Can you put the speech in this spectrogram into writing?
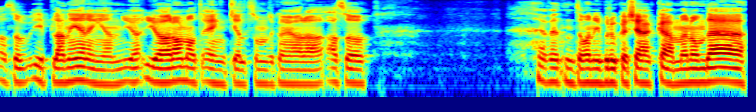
alltså i planeringen, gö- göra något enkelt som du kan göra. Alltså, jag vet inte vad ni brukar käka, men om det är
